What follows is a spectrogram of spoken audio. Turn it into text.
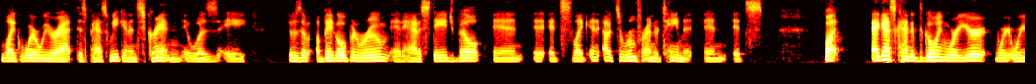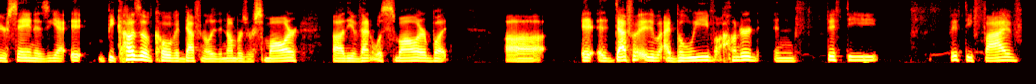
like where we were at this past weekend in Scranton, it was a it was a, a big open room. It had a stage built, and it, it's like and it's a room for entertainment, and it's. But I guess kind of going where you're where, where you're saying is yeah, it because of COVID, definitely the numbers were smaller. Uh, the event was smaller, but uh, it, it definitely, I believe, 150, 55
